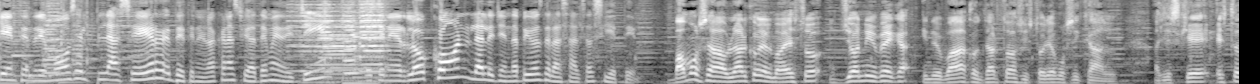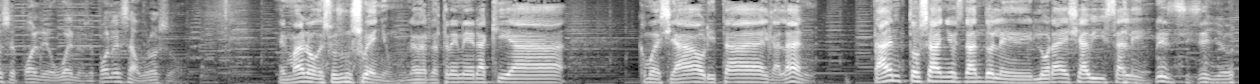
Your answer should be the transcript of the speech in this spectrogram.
quien tendremos el placer de tener acá en la ciudad de Medellín, de tenerlo con las leyendas vivas de la salsa 7. Vamos a hablar con el maestro Johnny Vega y nos va a contar toda su historia musical. Así es que esto se pone bueno, se pone sabroso. Hermano, eso es un sueño. La verdad, tener aquí a, como decía ahorita el galán, tantos años dándole lora de ese avísale. sí, señor.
